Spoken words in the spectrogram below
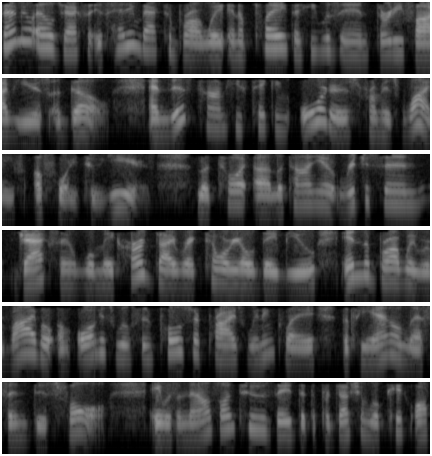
Samuel L. Jackson is heading back to Broadway in a play that he was in 35 years ago. And this time he's taking orders from his wife of 42 years. Latoya, uh, Latanya Richardson Jackson will make her directorial debut in the Broadway revival of August Wilson Pulitzer Prize winning play The Piano Lesson this fall. It was announced on Tuesday that the production will kick off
